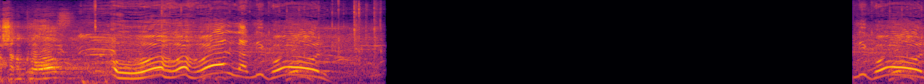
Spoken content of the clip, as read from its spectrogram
আশানো ক্রস। ও হো হো লাভলি গোল লাভলি গোল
